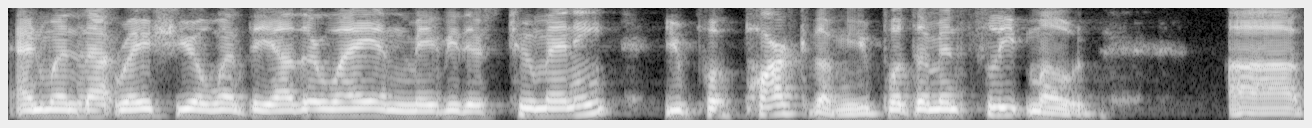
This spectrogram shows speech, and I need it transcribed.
and when that ratio went the other way, and maybe there's too many, you put park them. You put them in sleep mode. Uh,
